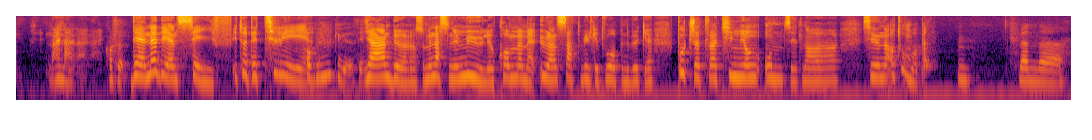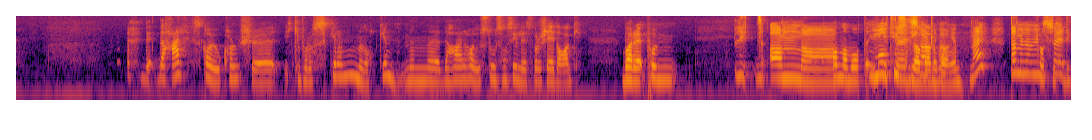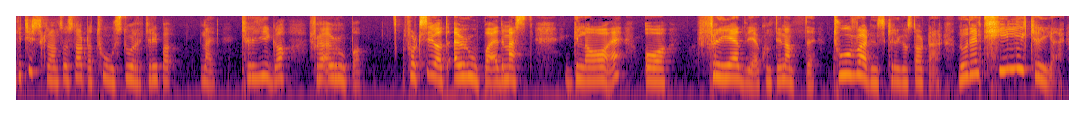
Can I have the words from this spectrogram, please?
Nei, nei, nei. Kanskje. Det er nedi en safe. Jeg tror det er tre Hva bruker vi det til? jerndører som er nesten umulig å komme med uansett hvilket våpen du bruker, bortsett fra Kim Jong-un sine, sine atomvåpen. Men uh, det, det her skal jo kanskje ikke for å skremme noen, men eh, det her har jo stor sannsynlighet for å skje i dag. Bare på Litt annen annen måte. Ikke måte Tyskland denne på. gangen. Nei, denne gangen Faktisk. så er det ikke Tyskland som starta to store kriper... nei, kriger fra Europa. Folk sier jo at Europa er det mest glade og fredelige kontinentet. To verdenskriger starta her. Nå er det en til krig her.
